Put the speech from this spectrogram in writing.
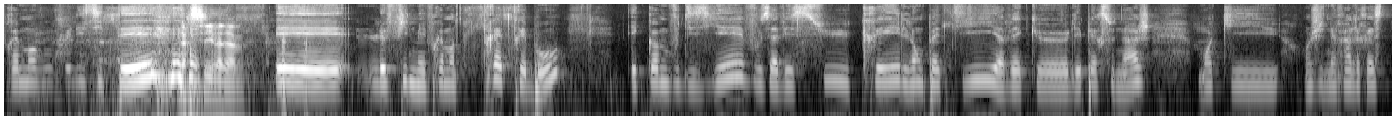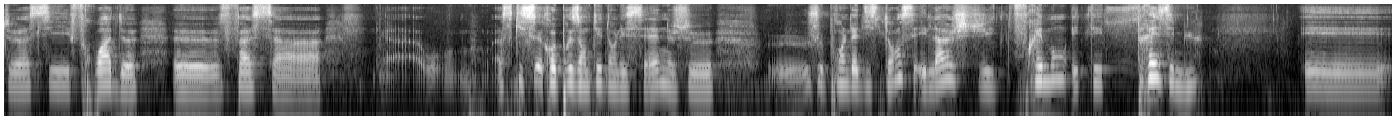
Vraiment vous féliciter. Merci, madame. Et le film est vraiment très très beau. Et comme vous disiez, vous avez su créer l'empathie avec euh, les personnages. Moi qui, en général, reste assez froide euh, face à, à, à, ce qui s'est représenté dans les scènes, je, euh, je prends de la distance. Et là, j'ai vraiment été très émue. Et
